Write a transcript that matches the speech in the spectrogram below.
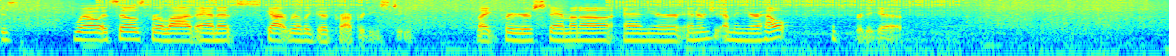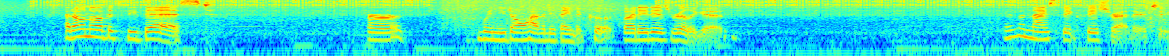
is, well, it sells for a lot and it's got really good properties too. Like for your stamina and your energy, I mean your health, it's pretty good. I don't know if it's the best for when you don't have anything to cook, but it is really good. There's a nice big fish right there too.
